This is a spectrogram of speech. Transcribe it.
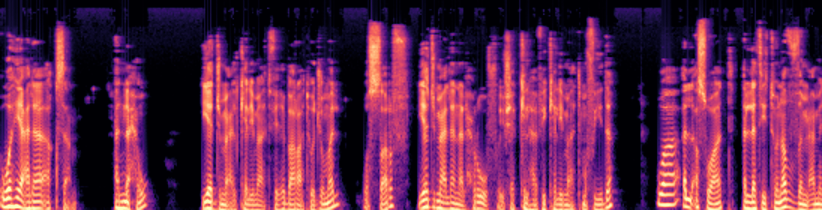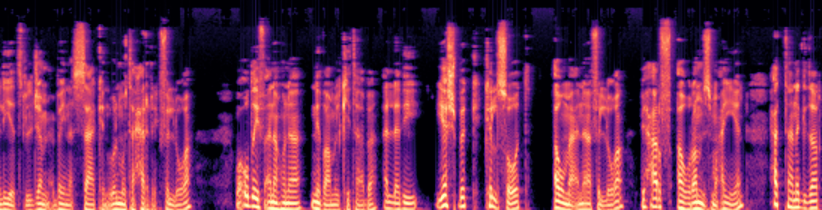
وهي على أقسام. النحو يجمع الكلمات في عبارات وجمل والصرف يجمع لنا الحروف ويشكلها في كلمات مفيدة والأصوات التي تنظم عملية الجمع بين الساكن والمتحرك في اللغة. وأضيف أنا هنا نظام الكتابة الذي يشبك كل صوت أو معنى في اللغة بحرف أو رمز معين حتى نقدر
